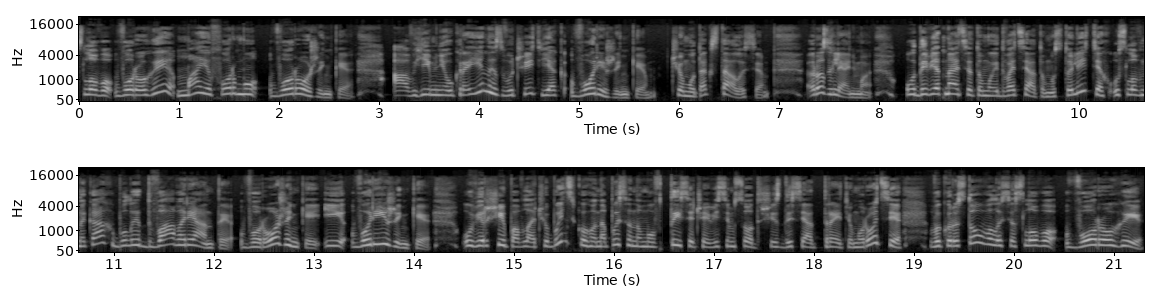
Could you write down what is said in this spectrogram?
Слово вороги має форму вороженьки, а в гімні України звучить як воріженьки. Чому так сталося? Розгляньмо. У 19 і 20 століттях у словниках були два варіанти: вороженьки і воріженьки. У вірші Павла Чубинського, написаному в 1863 році, використовувалося слово вороги,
